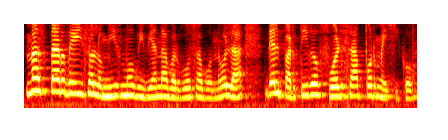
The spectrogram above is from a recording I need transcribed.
Más tarde hizo lo mismo Viviana Barbosa Bonola del partido Fuerza por México.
